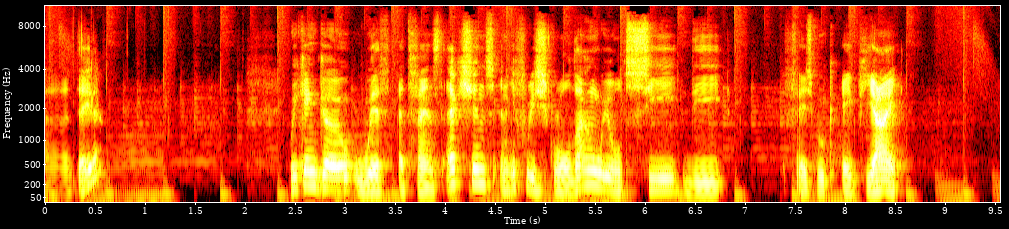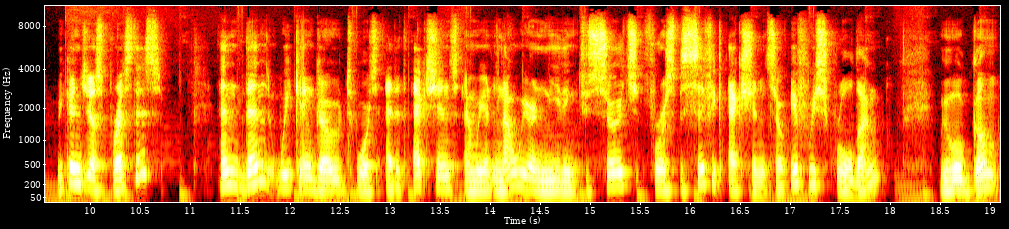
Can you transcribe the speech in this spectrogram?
uh, data. We can go with advanced actions. And if we scroll down, we will see the Facebook API. We can just press this and then we can go towards edit actions and we are, now we are needing to search for a specific action. So if we scroll down, we will come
